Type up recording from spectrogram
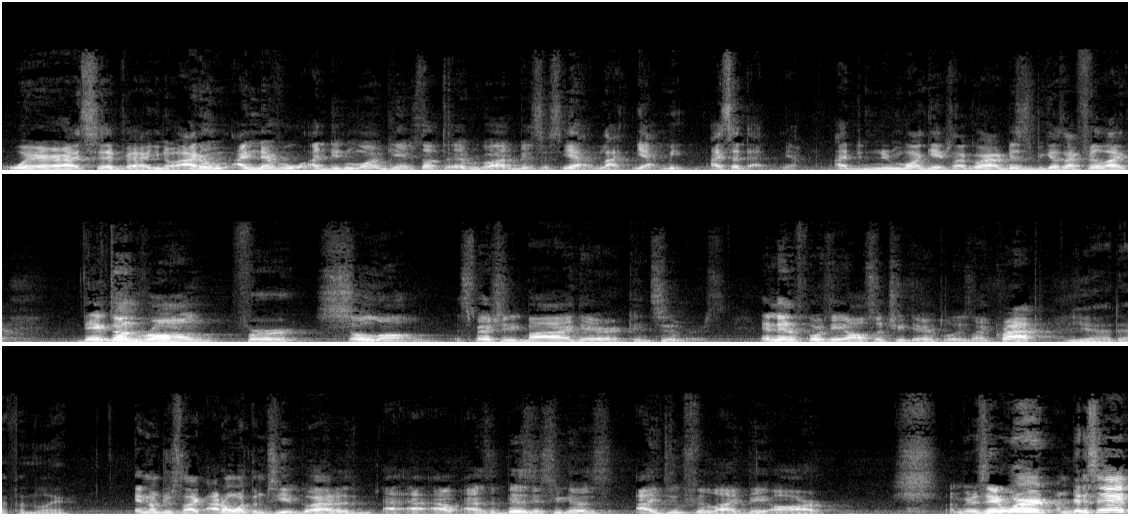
where I said that you know I don't, I never, I didn't want GameStop to ever go out of business. Yeah, like yeah, me, I said that. Yeah, I didn't want GameStop to go out of business because I feel like they've done wrong for so long, especially by their consumers. And then of course they also treat their employees like crap yeah, definitely. And I'm just like, I don't want them to see it go out as out as a business because I do feel like they are. I'm gonna say a word. I'm gonna say it.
